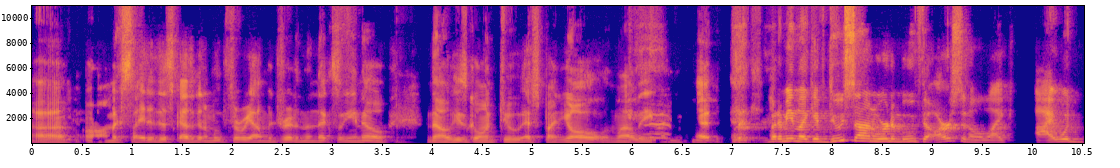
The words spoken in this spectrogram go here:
Uh, yeah. Oh, I'm excited. This guy's going to move to Real Madrid, and the next thing you know, no, he's going to Espanyol and La Liga. but I mean, like if Dusan were to move to Arsenal, like I would,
